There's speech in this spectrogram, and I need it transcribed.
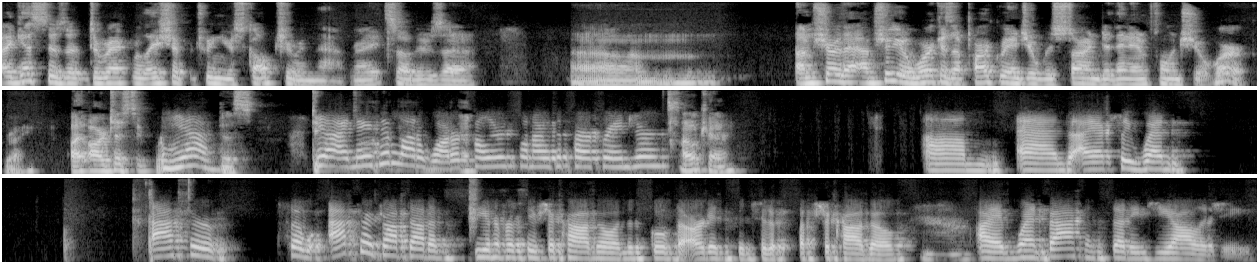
I guess there's a direct relationship between your sculpture and that, right? So there's a. Um, I'm sure that I'm sure your work as a park ranger was starting to then influence your work, right? Artistic work. yeah, This. yeah, I did a lot of watercolors when I was a park ranger, Okay. um, and I actually went after. So after I dropped out of the University of Chicago and the School of the Art Institute of Chicago, I went back and studied geology,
